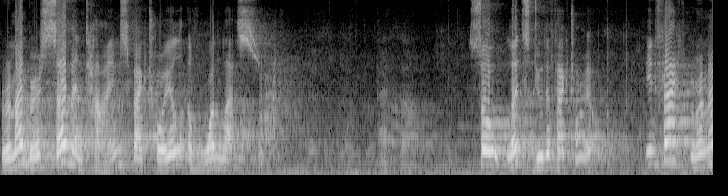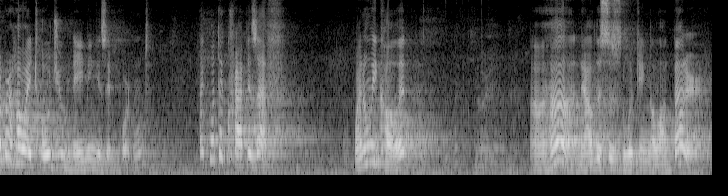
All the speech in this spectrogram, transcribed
remember, 7 times factorial of 1 less. So let's do the factorial. In fact, remember how I told you naming is important? Like, what the crap is f? Why don't we call it? Uh huh, now this is looking a lot better.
